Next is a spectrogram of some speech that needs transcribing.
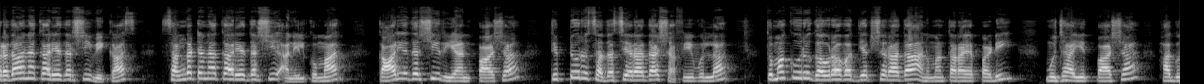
ಪ್ರಧಾನ ಕಾರ್ಯದರ್ಶಿ ವಿಕಾಸ್, ಸಂಘಟನಾ ಕಾರ್ಯದರ್ಶಿ ಅನಿಲ್ ಕುಮಾರ್, ಕಾರ್ಯದರ್ಶಿ ರಿಯಾನ್ ಪಾಷಾ, ತಿಪ್ಟೂರು ಸದಸ್ಯರಾದ ಶಫೀವುಲ್ಲಾ, ತುಮಕೂರು ಗೌರವಾಧ್ಯಕ್ಷರಾದ ಹನುಮಂತರಾಯಪ್ಪಡಿ ಮುಜಾಹಿದ್ ಪಾಷಾ ಹಾಗೂ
